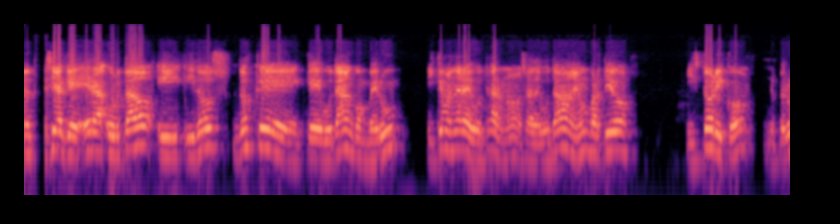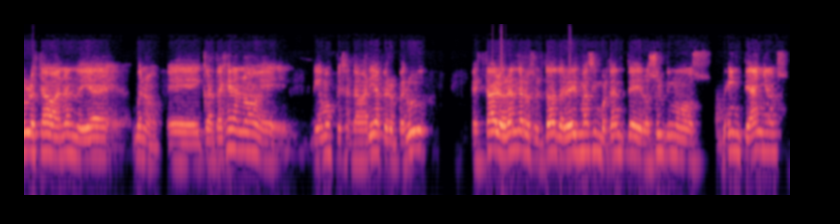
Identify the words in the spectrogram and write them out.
No, te decía que era Hurtado y, y dos, dos que, que debutaban con Perú. Y qué manera de debutar, ¿no? O sea, debutaban en un partido histórico. Perú lo estaba ganando ya. Bueno, eh, Cartagena no, eh, digamos que Santa María, pero Perú estaba logrando el resultado tal vez más importante de los últimos 20 años,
